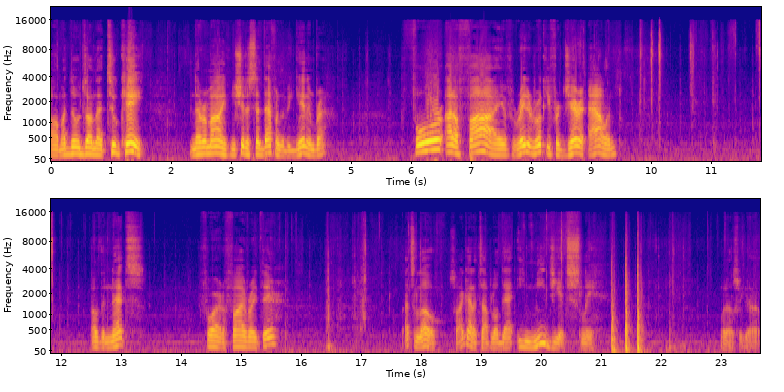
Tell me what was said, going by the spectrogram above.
Oh, my dude's on that 2K. Never mind. You should have said that from the beginning, bruh. Four out of five rated rookie for Jarrett Allen of the Nets. Four out of five right there. That's low. So I got to top load that immediately. What else we got?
